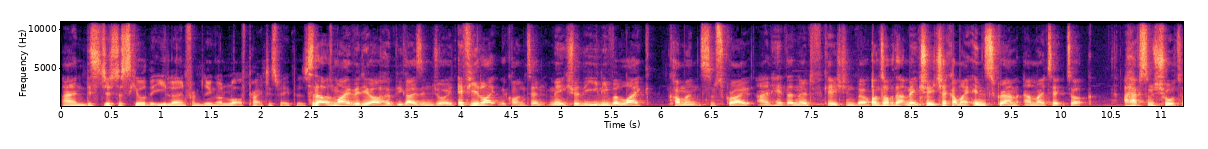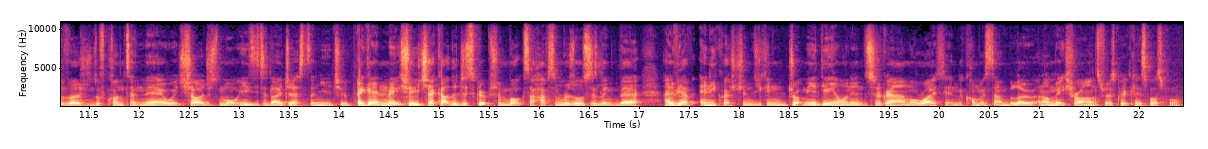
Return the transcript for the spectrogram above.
and this is just a skill that you learn from doing a lot of practice papers. So that was my video. I hope you guys enjoyed. If you like the content, make sure that you leave a like, comment, subscribe, and hit that notification bell. On top of that, make sure you check out my Instagram and my TikTok. I have some shorter versions of content there which are just more easy to digest than YouTube. Again, make sure you check out the description box. I have some resources linked there. And if you have any questions, you can drop me a DM on Instagram or write it in the comments down below and I'll make sure I answer as quickly as possible.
